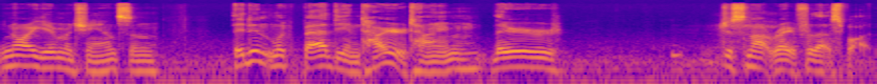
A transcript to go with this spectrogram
you know I gave them a chance and they didn't look bad the entire time. They're just not right for that spot.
